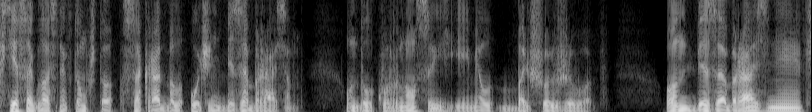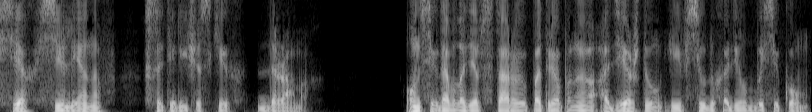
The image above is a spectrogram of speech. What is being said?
Все согласны в том, что Сократ был очень безобразен. Он был курносый и имел большой живот. Он безобразнее всех селенов в сатирических драмах. Он всегда был одет в старую потрепанную одежду и всюду ходил босиком.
